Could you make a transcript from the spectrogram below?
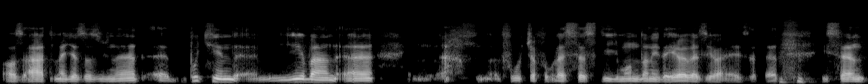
Az átmegy ez az üzenet. Putyin nyilván furcsa fog lesz ezt így mondani, de élvezi a helyzetet, hiszen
